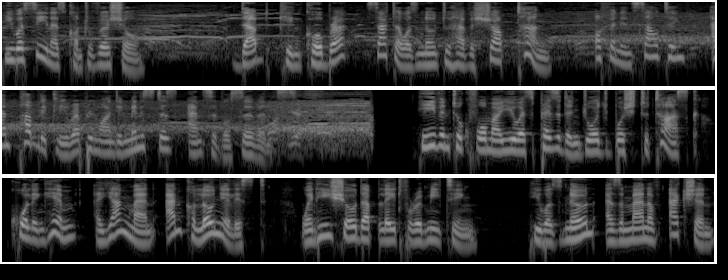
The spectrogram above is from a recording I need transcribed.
he was seen as controversial. Dubbed King Cobra, Sata was known to have a sharp tongue, often insulting and publicly reprimanding ministers and civil servants. He even took former US President George Bush to task, calling him a young man and colonialist when he showed up late for a meeting. He was known as a man of action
